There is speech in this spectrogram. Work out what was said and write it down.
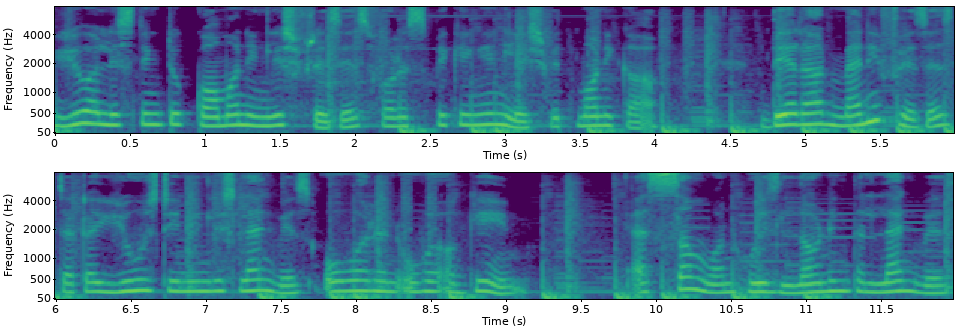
You are listening to Common English Phrases for Speaking English with Monica. There are many phrases that are used in English language over and over again. As someone who is learning the language,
